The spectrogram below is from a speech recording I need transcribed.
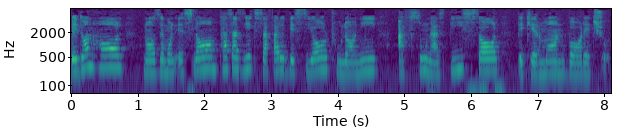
بدان حال نازم الاسلام پس از یک سفر بسیار طولانی افسون از 20 سال به کرمان وارد شد.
